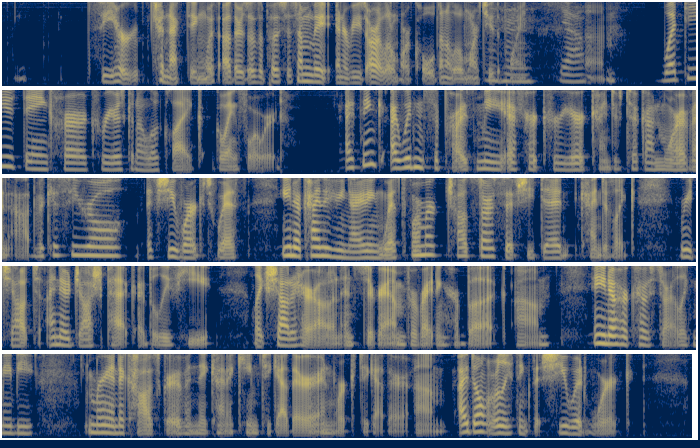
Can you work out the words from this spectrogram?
see her connecting with others as opposed to some of the interviews are a little more cold and a little more to mm-hmm. the point. Yeah. Um, what do you think her career is going to look like going forward? I think I wouldn't surprise me if her career kind of took on more of an advocacy role, if she worked with, you know, kind of uniting with former child stars. So if she did kind of like reach out to, I know Josh Peck, I believe he like shouted her out on Instagram for writing her book. Um, and, you know, her co star, like maybe Miranda Cosgrove, and they kind of came together and worked together. Um, I don't really think that she would work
